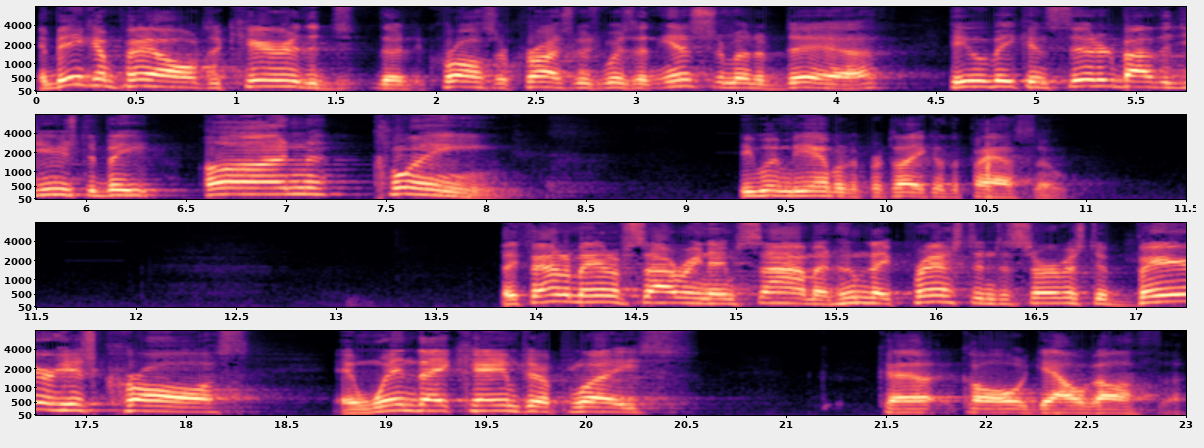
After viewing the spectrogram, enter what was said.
And being compelled to carry the, the cross of Christ, which was an instrument of death, he would be considered by the Jews to be unclean. He wouldn't be able to partake of the Passover. They found a man of Cyrene named Simon, whom they pressed into service to bear his cross. And when they came to a place called Golgotha,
